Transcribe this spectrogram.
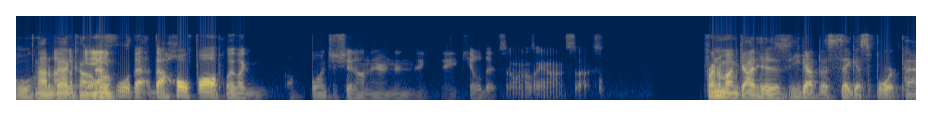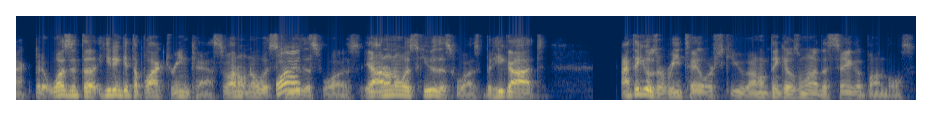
Ooh, Not a bad That, combo. that, whole, that, that whole fall I played like a bunch of shit on there, and then they, they killed it. So I was like, oh, that sucks. friend of mine got his he got the Sega Sport Pack, but it wasn't the he didn't get the black Dreamcast, so I don't know what SKU What? this was. Yeah, I don't know what SKU this was, but he got I think it was a retailer SKU. I don't think it was one of the Sega bundles.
